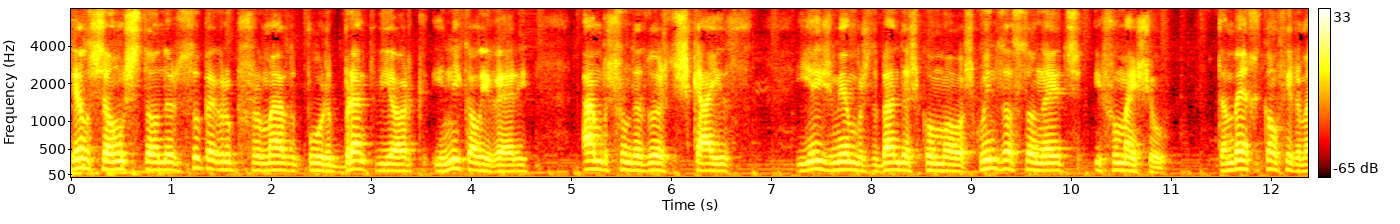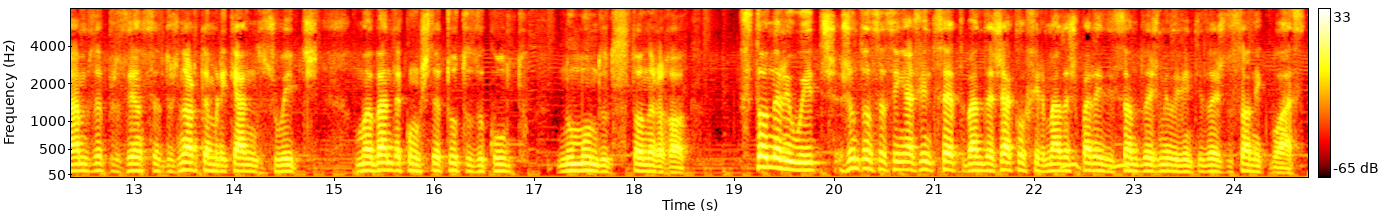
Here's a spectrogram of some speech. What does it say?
Eles são os Stoner, supergrupo formado por Brant Bjork e Nick Oliveri, ambos fundadores de Skyus e ex-membros de bandas como os Queens of Stone Age e Fu Manchu. Também reconfirmamos a presença dos norte-americanos Witch, uma banda com estatuto de culto no mundo de stoner rock. Stoner e Witch juntam-se assim às 27 bandas já confirmadas para a edição de 2022 do Sonic Blast,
